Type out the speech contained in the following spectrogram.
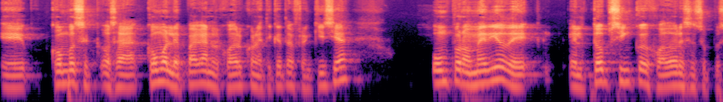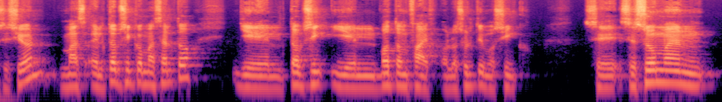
eh, cómo se, o sea, cómo le pagan al jugador con etiqueta de franquicia, un promedio de el top 5 de jugadores en su posición, más el top 5 más alto y el top 5 y el bottom 5, o los últimos 5. Se, se suman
